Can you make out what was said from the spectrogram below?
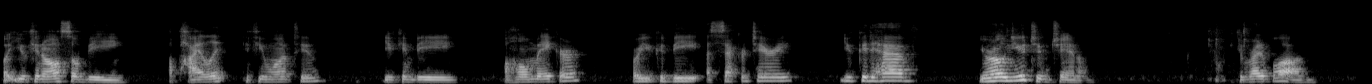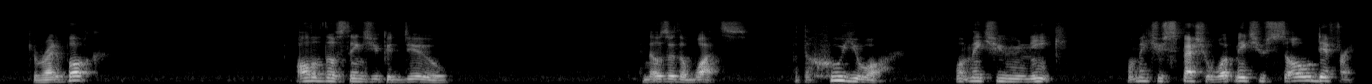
but you can also be a pilot if you want to. You can be a homemaker, or you could be a secretary. You could have your own YouTube channel. You could write a blog. You could write a book. All of those things you could do and those are the whats. But the who you are, what makes you unique, what makes you special, what makes you so different,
